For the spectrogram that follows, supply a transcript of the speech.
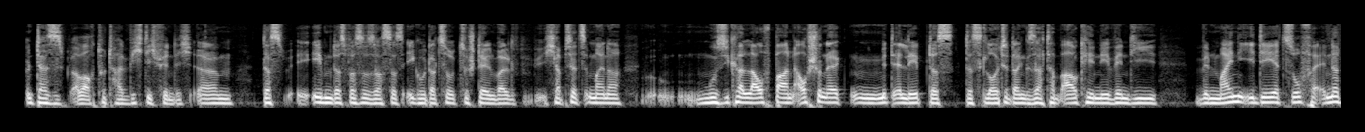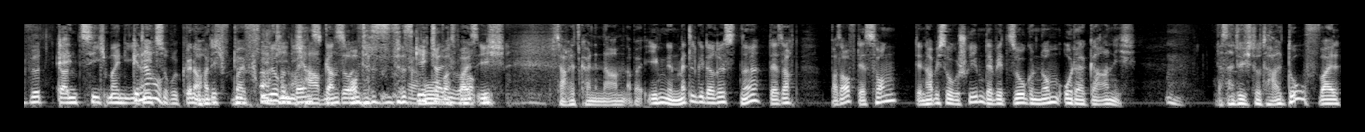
Und das ist aber auch total wichtig, finde ich. Ähm, das eben das, was du sagst, das Ego da zurückzustellen, weil ich habe es jetzt in meiner Musikerlaufbahn auch schon miterlebt, dass, dass Leute dann gesagt haben, ah, okay, nee, wenn die wenn meine Idee jetzt so verändert wird, dann ziehe ich meine genau, Idee zurück. Genau, hatte ich bei früheren Bands haben. ganz oft. Das, das geht wo, halt was weiß ich, ich sage jetzt keine Namen, aber irgendein Metal-Gitarrist, ne, der sagt, pass auf, der Song, den habe ich so geschrieben, der wird so genommen oder gar nicht. Das ist natürlich total doof, weil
